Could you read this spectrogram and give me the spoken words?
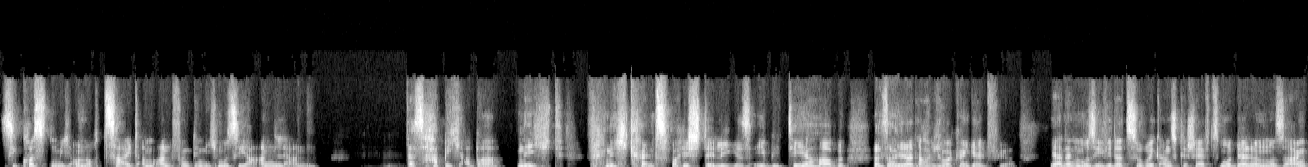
sie kosten mich auch noch Zeit am Anfang, denn ich muss sie ja anlernen. Das habe ich aber nicht, wenn ich kein zweistelliges EBT habe. Da sage ich, ja, da habe ich aber kein Geld für. Ja, dann muss ich wieder zurück ans Geschäftsmodell und muss sagen,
